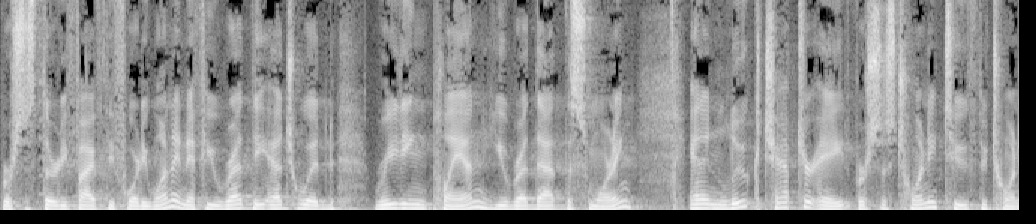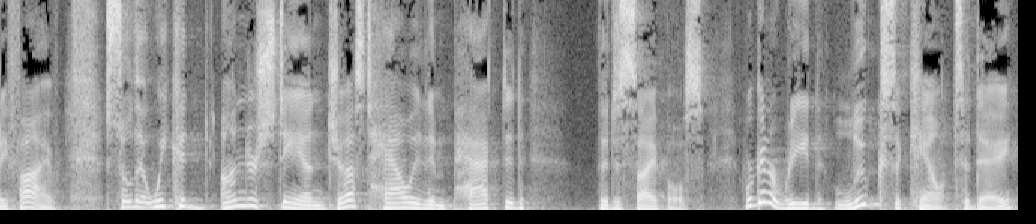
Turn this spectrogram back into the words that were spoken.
verses 35 through 41. And if you read the Edgewood reading plan, you read that this morning. And in Luke chapter 8, verses 22 through 25, so that we could understand just how it impacted the disciples. We're going to read Luke's account today.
